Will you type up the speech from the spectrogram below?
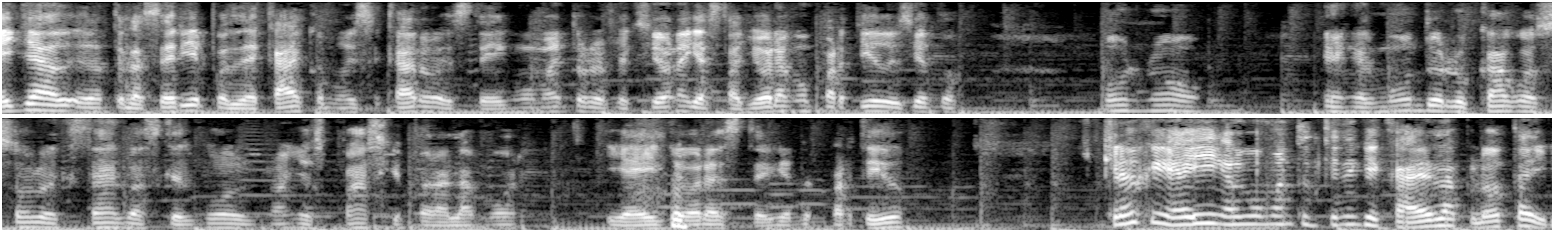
ella durante la serie pues le cae, como dice Caro, este, en un momento reflexiona y hasta llora en un partido diciendo, oh no, en el mundo de Rukawa solo está el basquetbol, no hay espacio para el amor y ahí llora este, viendo el partido. Creo que ahí en algún momento tiene que caer la pelota y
